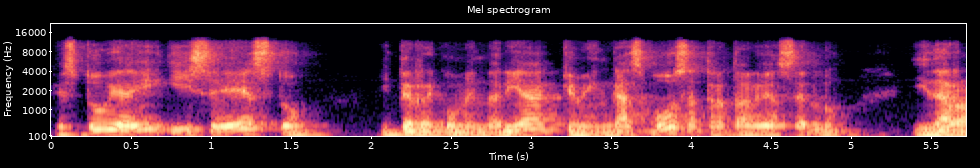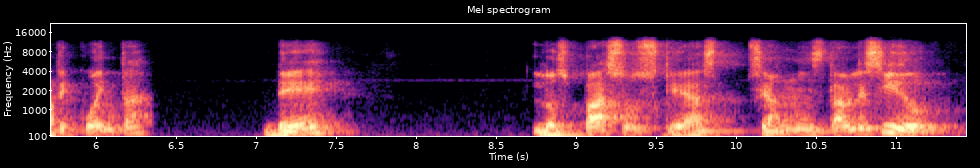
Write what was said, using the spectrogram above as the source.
estuve ahí, hice esto y te recomendaría que vengas vos a tratar de hacerlo y darte cuenta de los pasos que se han establecido,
